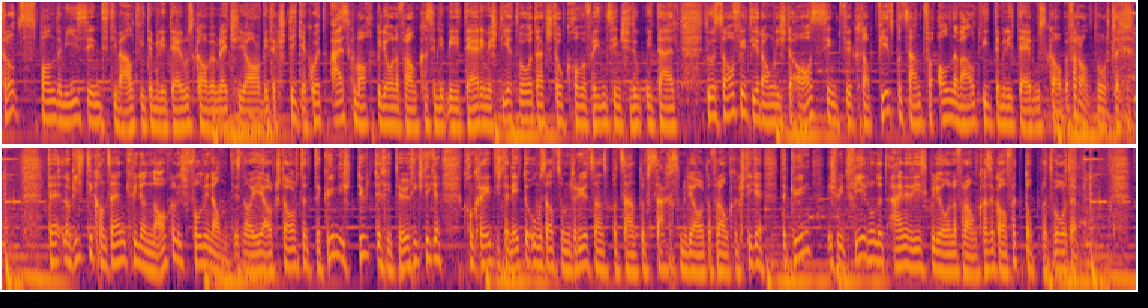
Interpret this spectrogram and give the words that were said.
Trotz Pandemie sind die weltweiten Militärausgaben im letzten Jahr wieder gestiegen. Gut 1,8 Billionen Franken sind in Militär investiert worden, hat das Stockholmer Friedensinstitut mitteilt. Die USA führt die Rangliste an, sind für knapp 40 Prozent von allen weltweiten Militärausgaben verantwortlich. Der Logistikkonzern Kühne und Nagel ist fulminant ins neue Jahr gestartet. Der Gewinn ist deutlich in die Höhe gestiegen. Konkret ist der Nettoumsatz um 23 Prozent auf 6 Milliarden Franken gestiegen. Der Gewinn ist mit 431 Millionen Franken sogar verdoppelt worden.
